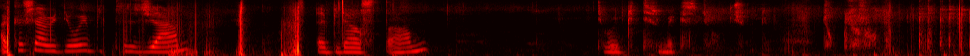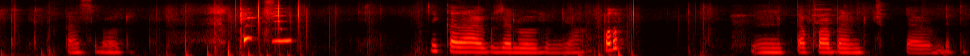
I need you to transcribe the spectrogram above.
Arkadaşlar videoyu bitireceğim. E, birazdan. Videoyu bitirmek istiyorum çünkü. Çok yoruldum. Ben seni öldürdüm. Ne kadar güzel öldüm ya. Bana Hmm, İlk defa ben küçükte ölmedim.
